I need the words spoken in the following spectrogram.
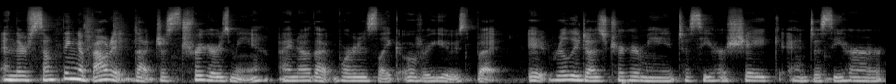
And there's something about it that just triggers me. I know that word is like overused, but it really does trigger me to see her shake and to see her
